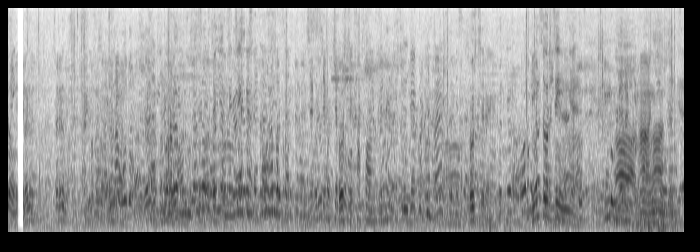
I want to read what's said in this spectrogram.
ಫೋನ್ ಮಾಡಿದ್ದೆ ನಮ್ಮದು ತೋರಿಸಿ ಚೆನ್ನಾಗಿ ಓದು ತೋರಿಸ್ತೀರಿ ಹಿಂಗೆ ತೋರಿಸಿ. ಹಿಂಗೆ ಹಾಂ ಹಂಗೆ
